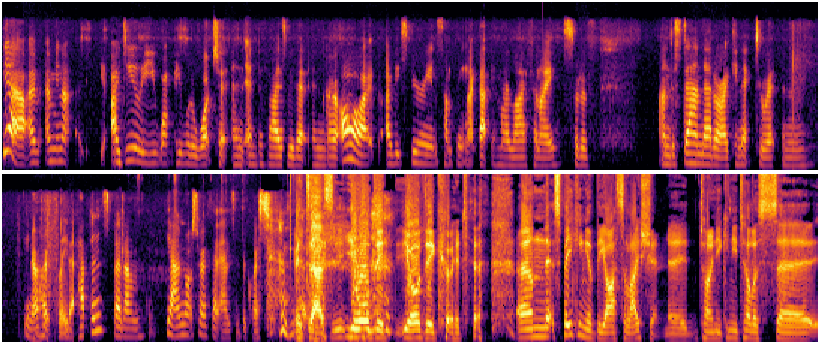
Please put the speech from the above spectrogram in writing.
yeah, I, I mean, I- ideally, you want people to watch it and empathize with it and go, oh, I, I've experienced something like that in my life, and I sort of understand that or I connect to it, and you know, hopefully that happens. But um, yeah, I'm not sure if that answered the question. It does. You all did. You all did good. um, speaking of the isolation, uh, Tony, can you tell us, uh,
